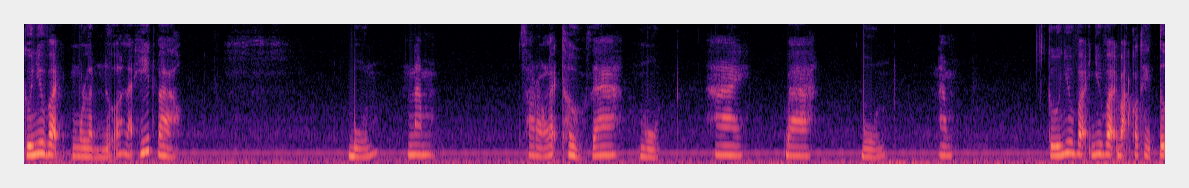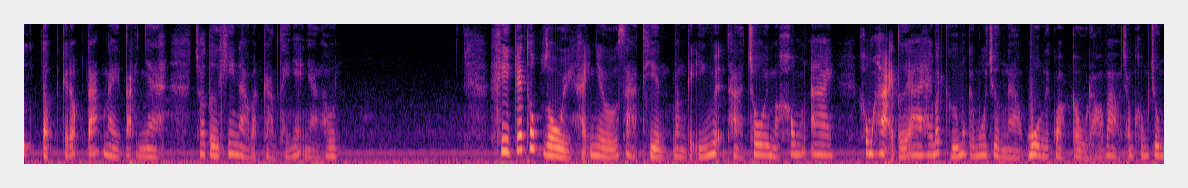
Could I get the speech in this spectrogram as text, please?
Cứ như vậy một lần nữa lại hít vào. 4, 5 Sau đó lại thở ra. 1, 2, 3, 4, 5 Cứ như vậy, như vậy bạn có thể tự tập cái động tác này tại nhà Cho tới khi nào bạn cảm thấy nhẹ nhàng hơn. Khi kết thúc rồi, hãy nhớ xả thiền bằng cái ý nguyện thả trôi mà không ai không hại tới ai hay bất cứ một cái môi trường nào buông cái quả cầu đó vào trong không trung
